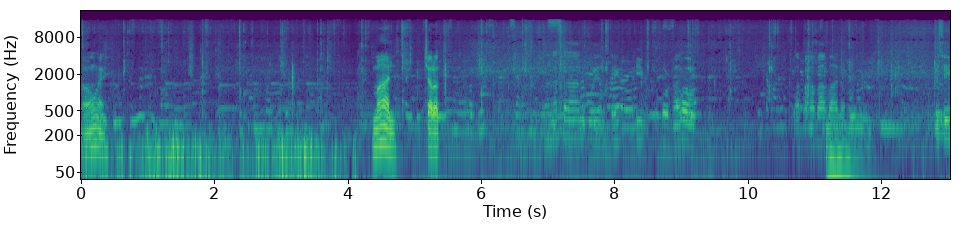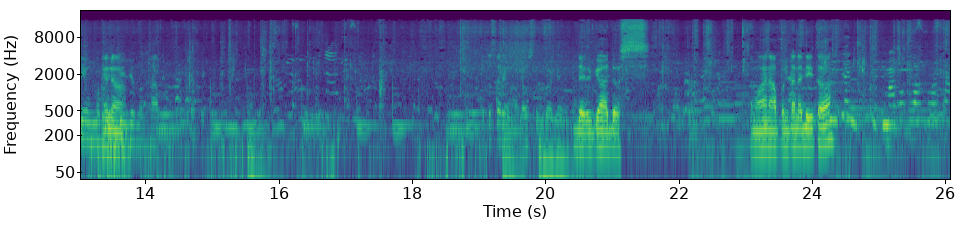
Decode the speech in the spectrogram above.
Oo nga eh. Mahal. Charot. Ah, nasa ano po yan, 350 to 400. Napakababa na po yun. Kasi yung Yun, oh. mag yung maghapon. Ito sa rin, bar yan. Delgados. Sa mga napunta na dito. Makukuha ko ito.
